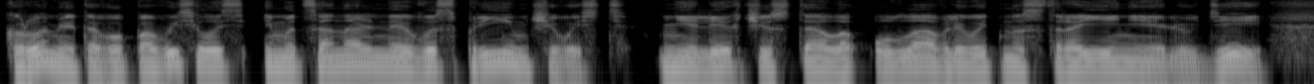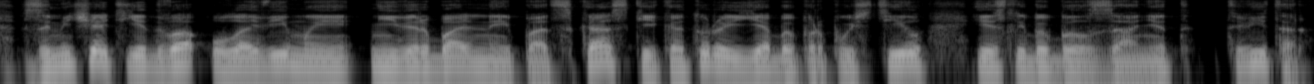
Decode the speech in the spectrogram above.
Кроме того, повысилась эмоциональная восприимчивость, мне легче стало улавливать настроение людей, замечать едва уловимые невербальные подсказки, которые я бы пропустил, если бы был занят Твиттер.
